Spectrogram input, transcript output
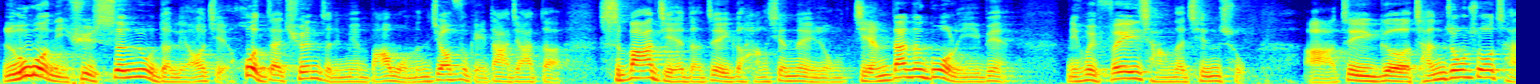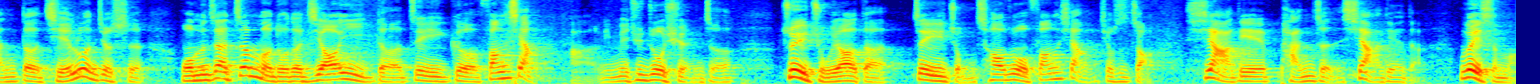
如果你去深入的了解，或者在圈子里面把我们交付给大家的十八节的这个航线内容简单的过了一遍，你会非常的清楚。啊，这一个禅中说禅的结论就是，我们在这么多的交易的这一个方向啊里面去做选择，最主要的这一种操作方向就是找下跌盘整下跌的。为什么？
